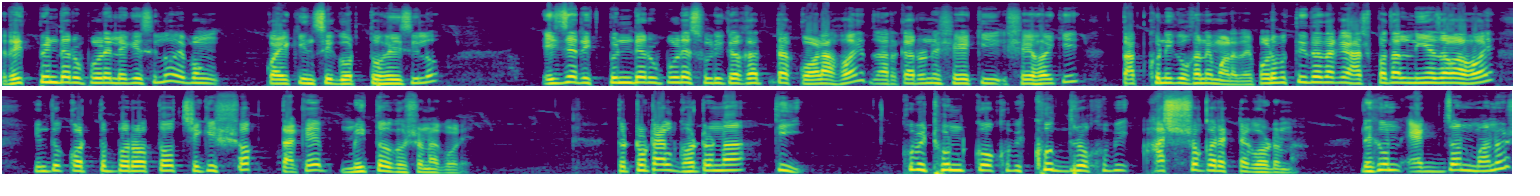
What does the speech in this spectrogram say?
হৃৎপিণ্ডের উপরে লেগেছিল এবং কয়েক ইঞ্চি গর্ত হয়েছিল। এই যে হৃৎপিণ্ডের উপরে ছুরিকাঘাতটা করা হয়, যার কারণে সে কি, সে হয় কি তাৎক্ষণিক ওখানে মারা যায়। পরবর্তীতে তাকে হাসপাতাল নিয়ে যাওয়া হয়, কিন্তু কর্তব্যরত চিকিৎসক তাকে মৃত ঘোষণা করে। তো টোটাল ঘটনা কি? খুবই ঠুনকো, খুবই ক্ষুদ্র, খুবই হাস্যকর একটা ঘটনা। দেখুন, একজন মানুষ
